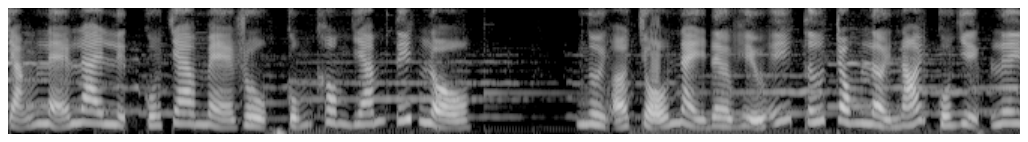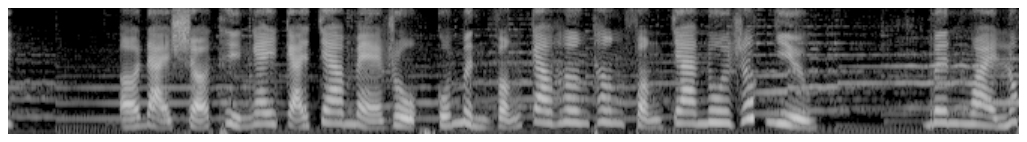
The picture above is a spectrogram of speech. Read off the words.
chẳng lẽ lai lịch của cha mẹ ruột cũng không dám tiết lộ? Người ở chỗ này đều hiểu ý tứ trong lời nói của Diệp Ly. Ở đại sở thì ngay cả cha mẹ ruột của mình vẫn cao hơn thân phận cha nuôi rất nhiều. Bên ngoài lúc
